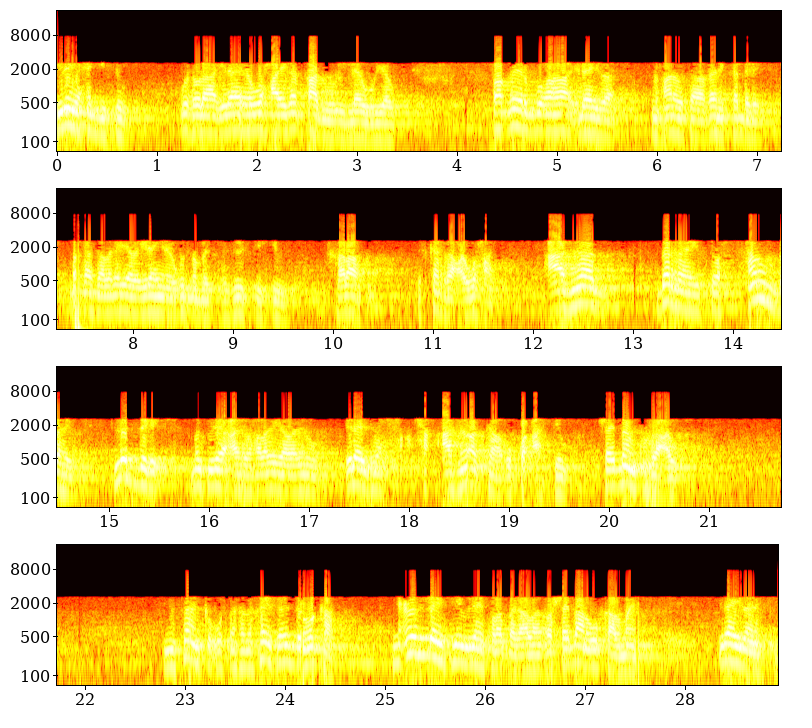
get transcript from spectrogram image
إلهي حقه سوء. وحلا إلهي وحا يقادوا إلهي ويو فغير بؤها إلهي سبحانه وتعالى غني كدري مركز على غير إلهي نقول لما يتحزوز تيسيو خلاص اسكرع وحا عافماد درها يستوح حنون بهي لدقي مركو إلهي عافماد وحا لغا يابا إنه إلهي عافمادك وقعسيو شيطان كراعو إنسانك وصنها خير سيدنا وكا نعود إلهي سيب إلهي فرطك الله والشيطان وكالمين إلهي لا نفسي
